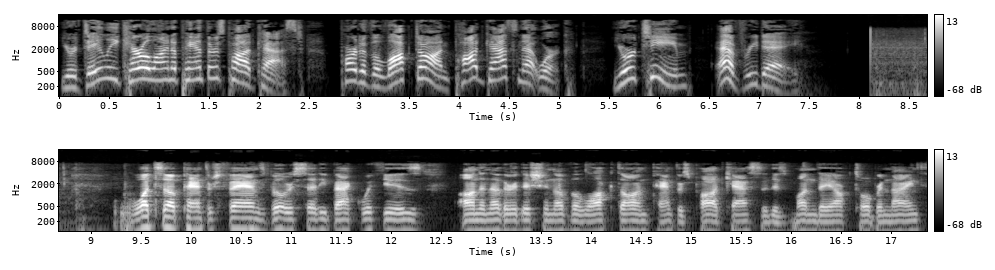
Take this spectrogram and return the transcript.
your daily Carolina Panthers podcast, part of the Locked On Podcast Network. Your team every day. What's up, Panthers fans? Bill Rossetti back with you on another edition of the Locked On Panthers podcast. It is Monday, October 9th,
